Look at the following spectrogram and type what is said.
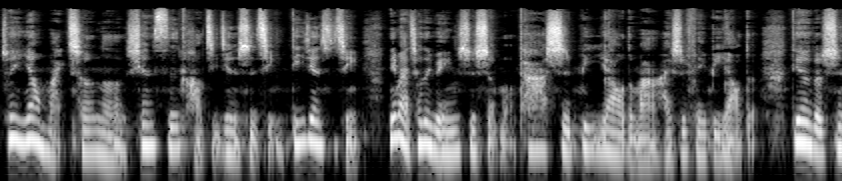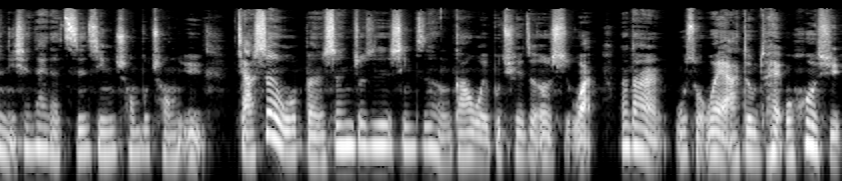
所以要买车呢，先思考几件事情。第一件事情，你买车的原因是什么？它是必要的吗？还是非必要的。第二个是你现在的资金充不充裕？假设我本身就是薪资很高，我也不缺这二十万，那当然无所谓啊，对不对？我或许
